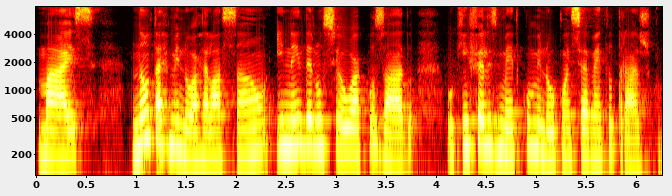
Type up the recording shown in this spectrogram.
mas não terminou a relação e nem denunciou o acusado, o que infelizmente culminou com esse evento trágico.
